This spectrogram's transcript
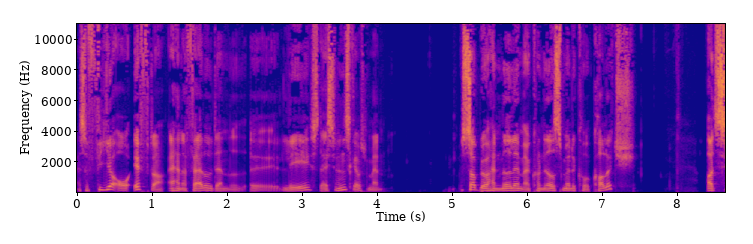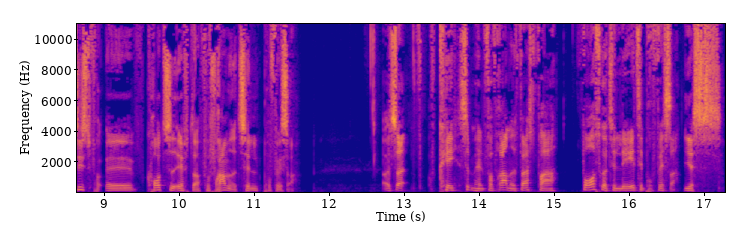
altså fire år efter, at han er færdiguddannet øh, læge slash videnskabsmand, så blev han medlem af Cornell's Medical College, og til sidst, øh, kort tid efter, forfremmet til professor. Og så, okay, simpelthen forfremmet først fra forsker til læge til professor. Yes.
